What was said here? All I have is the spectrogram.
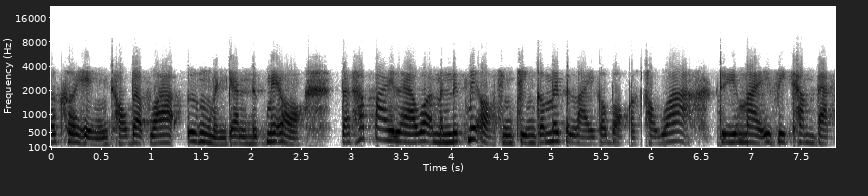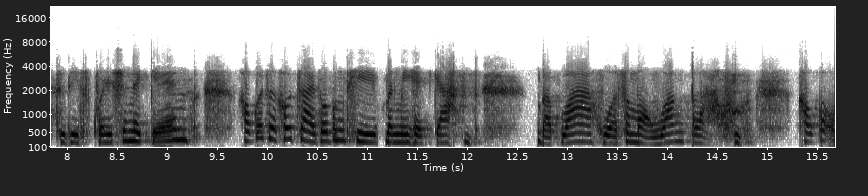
ก็เคยเห็นเขาแบบว่าอึ้งเหมือนกันนึกไม่ออก แต่ถ้าไปแล้วอะมันนึกไม่ออกจริง ๆ ก็ไม่เป็นไรก็บอกกับเขาว่า do you mind if we come back to this question again เขาก็จะเข้าใจเพราะบางทีมันมีเหตุการณ์ แบบว่าหัวสมองว่างเปล่า เขาก็โอ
